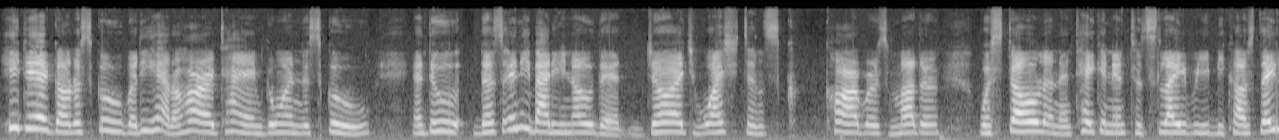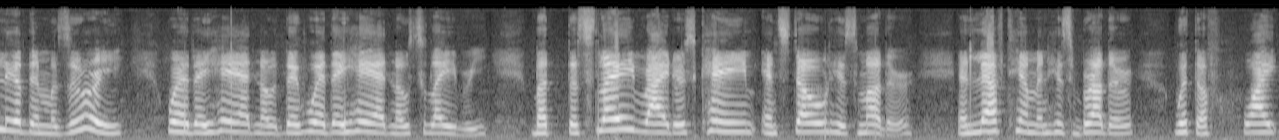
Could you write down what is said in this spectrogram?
He did go to school, but he had a hard time going to school. And do does anybody know that George Washington Carver's mother was stolen and taken into slavery because they lived in Missouri where they had no they, where they had no slavery but the slave riders came and stole his mother and left him and his brother with a white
